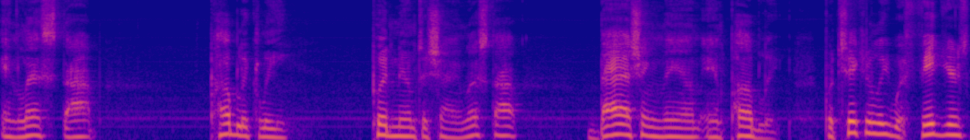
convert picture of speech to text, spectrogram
And let's stop publicly putting them to shame. Let's stop bashing them in public, particularly with figures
